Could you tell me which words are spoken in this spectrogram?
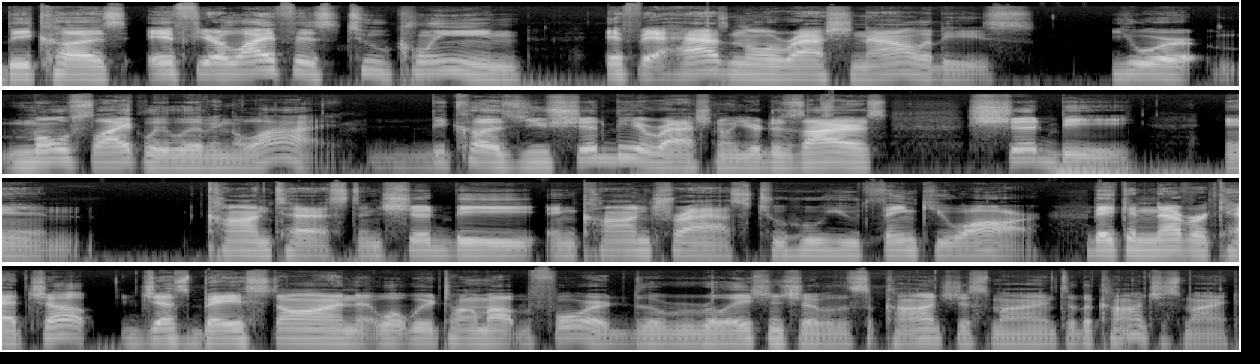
because if your life is too clean, if it has no rationalities, you are most likely living a lie because you should be irrational. Your desires should be in contest and should be in contrast to who you think you are. They can never catch up just based on what we were talking about before the relationship of the subconscious mind to the conscious mind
